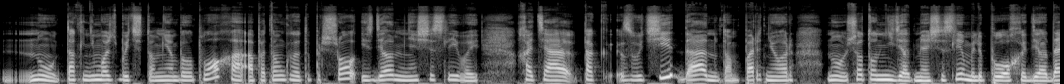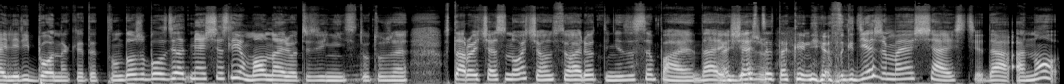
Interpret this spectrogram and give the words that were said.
Ну, так не может быть, что мне было плохо, а потом кто-то пришел и сделал меня счастливой. Хотя так звучит, да, ну, там, партнер, ну, что-то он не делает меня счастливым или плохо делает, да, или ребенок этот, он должен был сделать меня счастливым, а он орет, извините, тут уже второй час ночи, он все орет и не засыпает, да. И а счастья же, так и нет. Где же мое счастье, да, оно,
